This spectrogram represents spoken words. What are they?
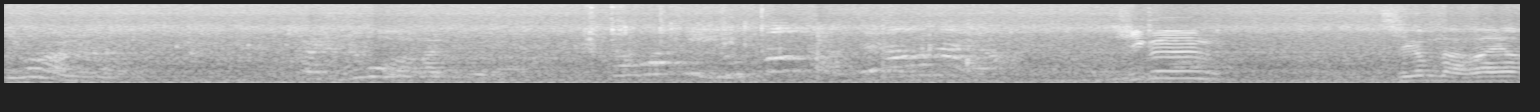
이거는 빨리 들고 가가지고 저 혹시 육박 언제 나오나요? 지금 지금 나가요.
